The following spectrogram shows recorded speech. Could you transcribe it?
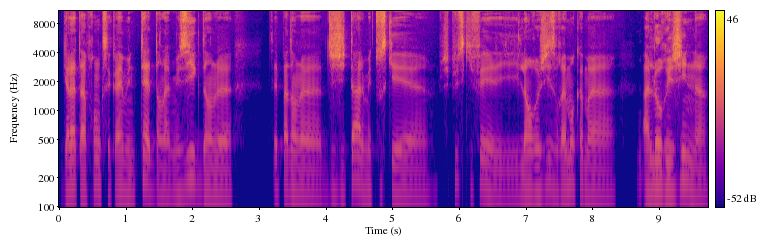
ce gars-là t'apprend que c'est quand même une tête dans la musique, dans le. Tu sais, pas dans le digital, mais tout ce qui est. euh, Je sais plus ce qu'il fait. Il enregistre vraiment comme à, à l'origine, là.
